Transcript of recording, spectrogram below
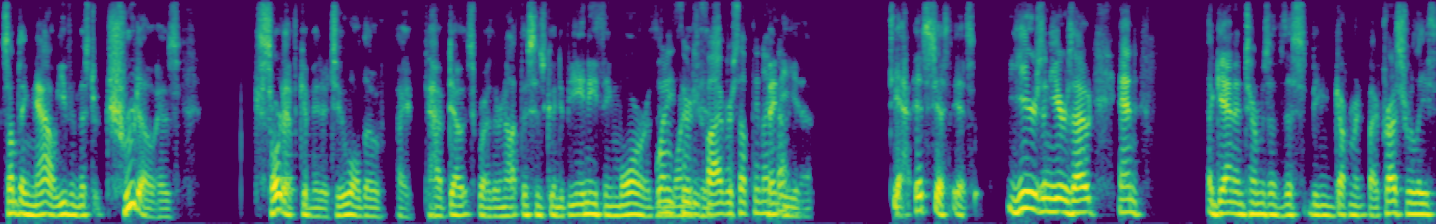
something now even Mr. Trudeau has sort of committed to, although I have doubts whether or not this is going to be anything more than 2035 or something like many, that. Uh, yeah, it's just it's years and years out. And again, in terms of this being government by press release,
